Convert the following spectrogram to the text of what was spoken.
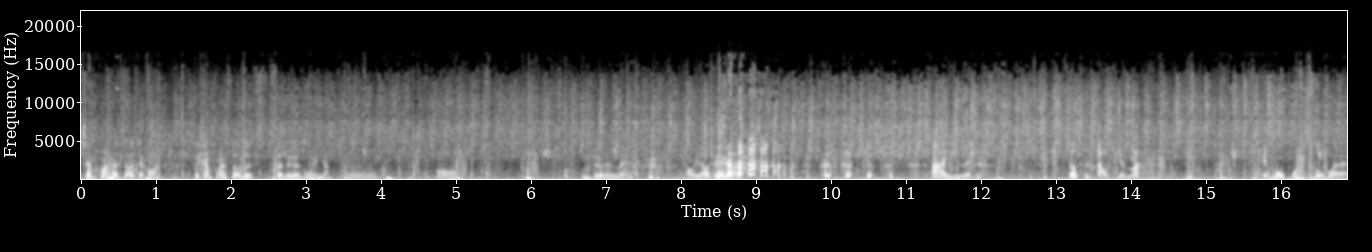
想花的时候就好，不想花的时候就省的跟什么一样。嗯。哦。哦，怎么觉得有点累啊？好腰痛。阿姨累了。这是稻田吗？哎，木瓜树哎。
